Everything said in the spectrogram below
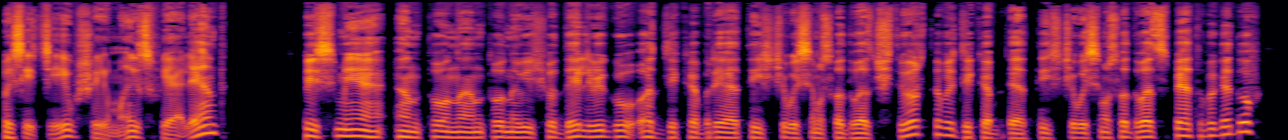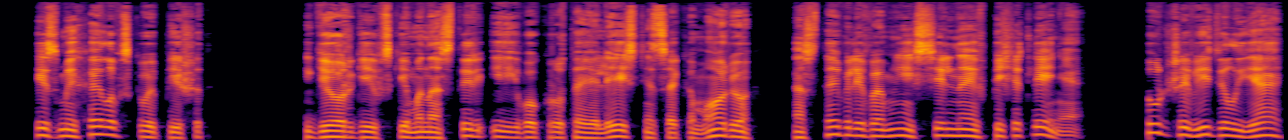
посетивший мыс Фиолент, в письме Антона Антоновичу Дельвигу от декабря 1824-декабря 1825 годов из Михайловского пишет «Георгиевский монастырь и его крутая лестница к морю оставили во мне сильное впечатление. Тут же видел я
